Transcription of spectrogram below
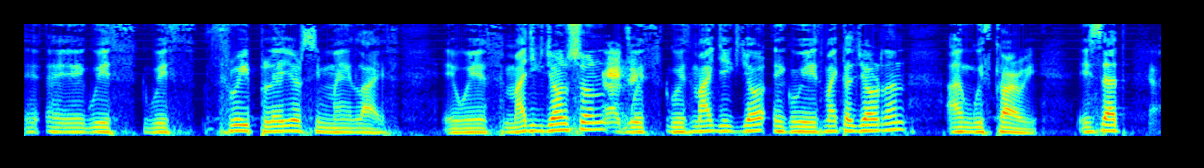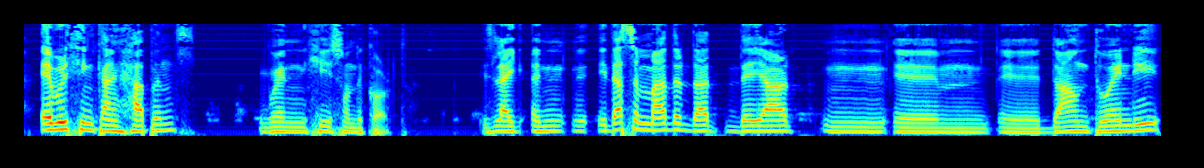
uh, with with three players in my life, uh, with Magic Johnson, Magic. with with Magic jo- uh, with Michael Jordan, and with Curry. Is that yeah. everything can happen when he's on the court? It's like, and it doesn't matter that they are mm, um, uh, down 20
